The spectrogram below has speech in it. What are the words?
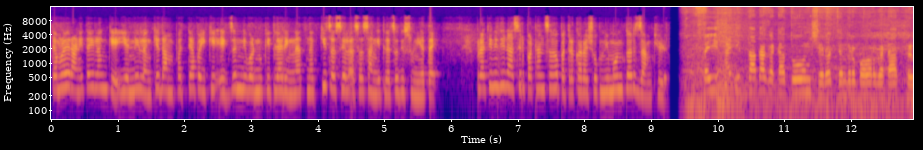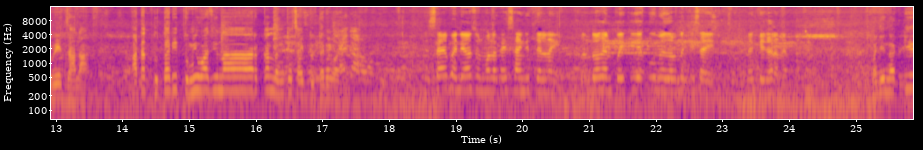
त्यामुळे राणीताई लंके यांनी लंके दाम्पत्यापैकी एक जण निवडणुकीतल्या रिंगणात नक्कीच असेल असं सांगितल्याचं दिसून येत आहे प्रतिनिधी नासिर पठाणसह पत्रकार अशोक निमोणकर जामखेड. ताई अजितदादा गटातून शरदचंद्र पवार गटात प्रवेश झाला. आता तुतारी तुम्ही वाजवणार का लंके साहेब तुतारी वाजवणार? साहेबांनी अजून मला काही सांगितलेलं नाही. पण दोघांपैकी एक उमेदवार नक्कीच आहे. लंके घराण्यात म्हणजे नक्की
